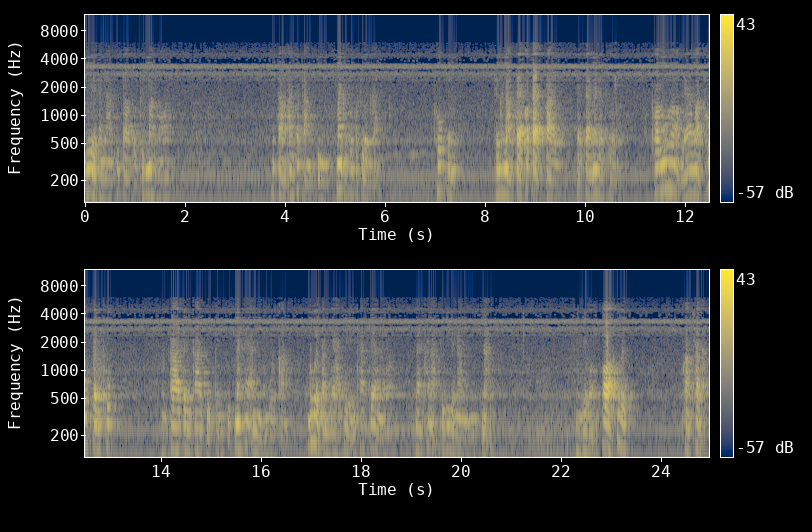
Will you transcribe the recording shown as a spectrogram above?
นิเวทนาที่ปรากฏขึ้นมากน้อยต่างอันก็ต่างจริงไม่กระทบกระเทือนกัน ทุกถึงขนาดแตกก็แตกไป แต่ใจไม่กระเทือนเพราะรู้รอบแล้วว่าทุกเป็นทุกกายเป็นกายจิตเป็นจิตไม่ใช่อันหนึ่งอันเดียวกัน ด้วยปัญญาที่เห็นชัดแจ้งแล้ว ในขณะที่พิจารณาอย่างนี้นะเรียกว่าออกด้วยความฉลาด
